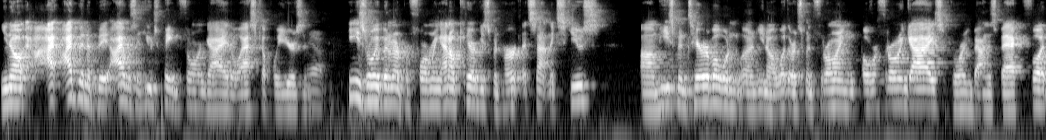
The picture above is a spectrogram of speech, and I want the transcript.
you know, I, have been a big, I was a huge Payton Thorne guy the last couple of years, and yeah. he's really been underperforming. I don't care if he's been hurt; that's not an excuse. Um, he's been terrible when, when, you know whether it's been throwing, overthrowing guys, throwing down his back foot,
